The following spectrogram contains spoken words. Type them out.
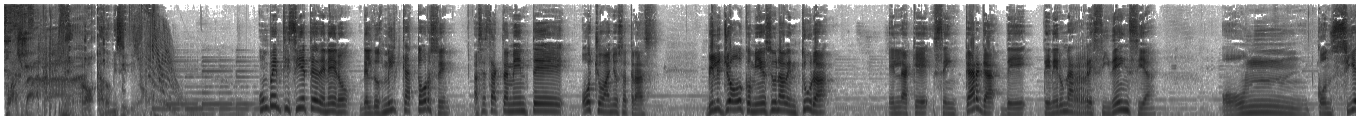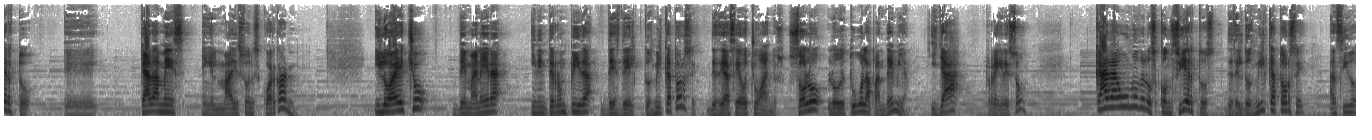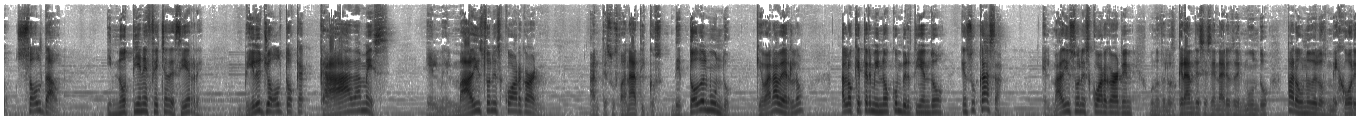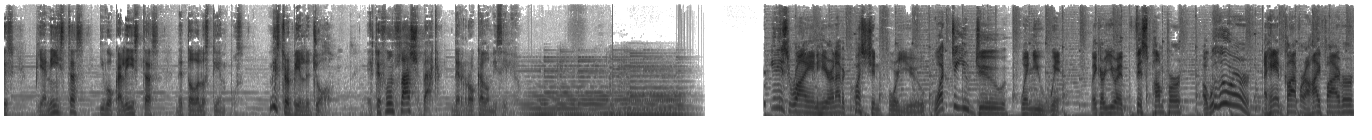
Flashback de a Domicilio. Un 27 de enero del 2014, hace exactamente 8 años atrás, Billy Joel comienza una aventura en la que se encarga de tener una residencia o un concierto eh, cada mes en el Madison Square Garden. Y lo ha hecho de manera ininterrumpida desde el 2014, desde hace 8 años. Solo lo detuvo la pandemia y ya regresó. Cada uno de los conciertos desde el 2014 han sido sold out y no tiene fecha de cierre. Billy Joel toca cada mes en el Madison Square Garden ante sus fanáticos de todo el mundo que van a verlo, a lo que terminó convirtiendo en su casa. El Madison Square Garden, uno de los grandes escenarios del mundo para uno de los mejores pianistas y vocalistas de todos los tiempos, Mr. Billy Joel. Este fue un flashback de Rock a Domicilio. It is Ryan here, and I have a question for you. What do you do when you win? Like, are you a fist pumper? a woohooer, a hand clapper, a high fiver.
